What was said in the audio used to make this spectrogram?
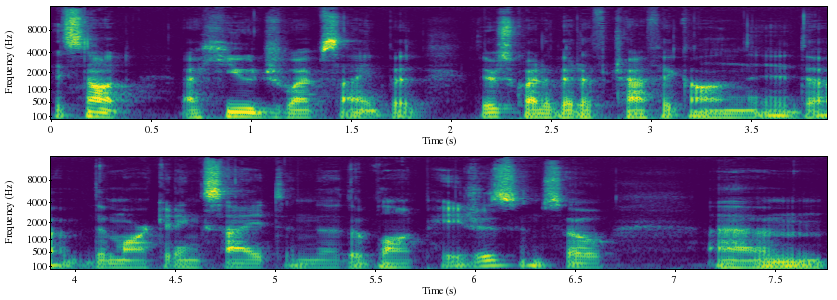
it's not a huge website, but there's quite a bit of traffic on the, the, the marketing site and the, the blog pages. And so um,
